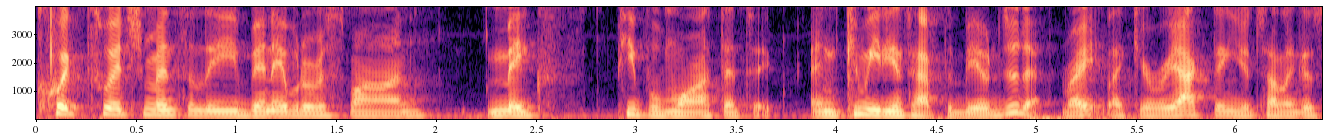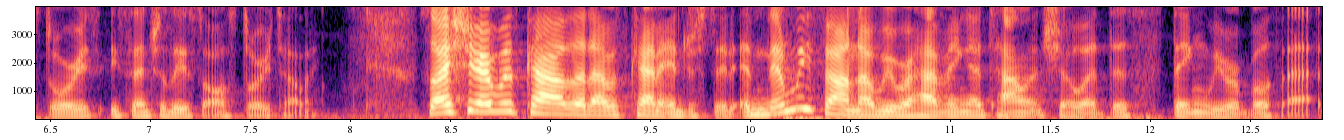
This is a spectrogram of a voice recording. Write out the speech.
quick twitch mentally, being able to respond makes people more authentic. And comedians have to be able to do that, right? Like you're reacting, you're telling good stories. Essentially, it's all storytelling. So I shared with Kyle that I was kind of interested. And then we found out we were having a talent show at this thing we were both at.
